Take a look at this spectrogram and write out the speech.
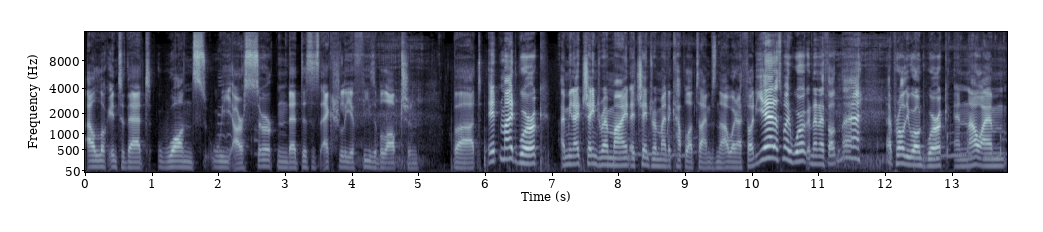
I'll look into that once we are certain that this is actually a feasible option. But it might work. I mean, I changed my mind. I changed my mind a couple of times now when I thought, yeah, this might work. And then I thought, nah, that probably won't work. And now I'm,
